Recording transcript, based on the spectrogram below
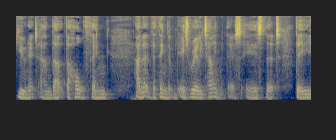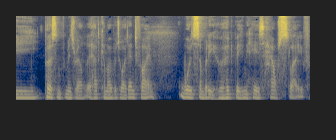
unit, and the the whole thing. And the, the thing that is really telling with this is that the person from Israel that had come over to identify him was somebody who had been his house slave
